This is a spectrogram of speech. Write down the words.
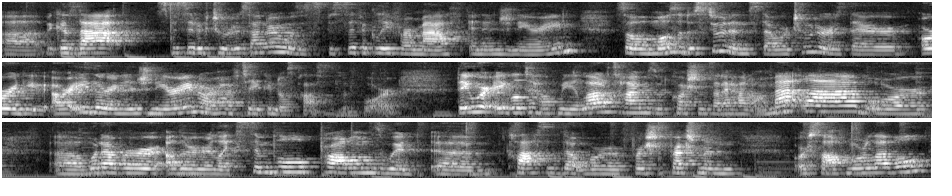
Uh, because that specific tutor center was specifically for math and engineering. So most of the students that were tutors there already are either in engineering or have taken those classes before. They were able to help me a lot of times with questions that I had on MATLAB or uh, whatever other like simple problems with um, classes that were fresh freshmen or sophomore level.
